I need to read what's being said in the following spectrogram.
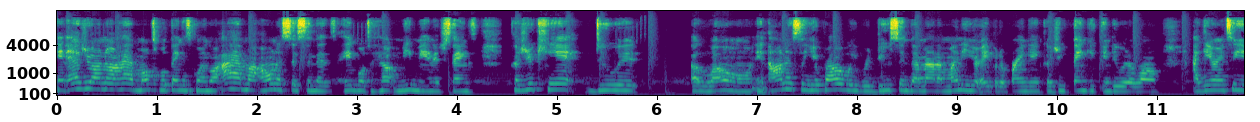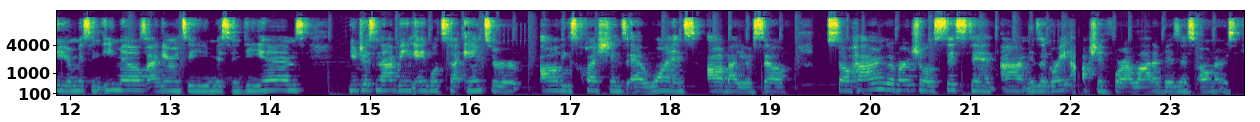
And as you all know, I have multiple things going on. I have my own assistant that's able to help me manage things because you can't do it alone. And honestly, you're probably reducing the amount of money you're able to bring in because you think you can do it alone. I guarantee you, you're missing emails. I guarantee you, you're missing DMs. You're just not being able to answer all these questions at once, all by yourself. So, hiring a virtual assistant um, is a great option for a lot of business owners.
